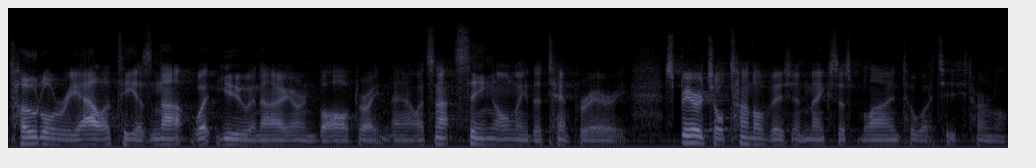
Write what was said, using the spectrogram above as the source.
total reality is not what you and I are involved right now. It's not seeing only the temporary. Spiritual tunnel vision makes us blind to what's eternal.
